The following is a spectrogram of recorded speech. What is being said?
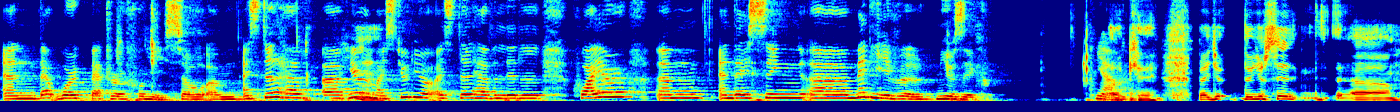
and that worked better for me. So um, I still have uh, here hmm. in my studio, I still have a little choir, um, and they sing uh, medieval music. Yeah. Okay, but you, do you say um,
